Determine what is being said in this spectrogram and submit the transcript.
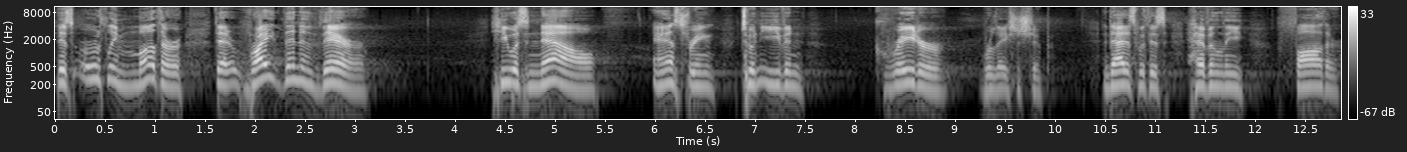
his earthly mother, that right then and there, he was now answering to an even greater relationship, and that is with his heavenly father.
